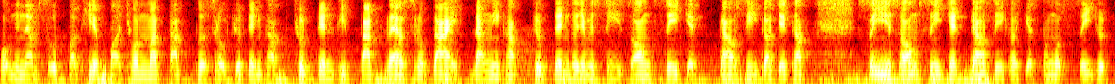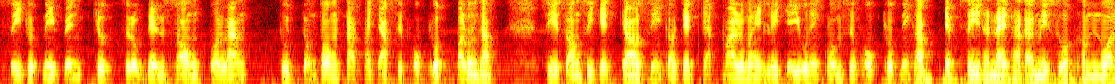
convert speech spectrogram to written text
ผมได้นำสูตรมาเทียบมาชนมาตัดเพื่อสรุปชุดเด่นครับ ชุดเด่นที่ตัดแล้วสรุปได้ ดังนี้ครับ ชุดเด่นก็จะเป็น 4 2 4 7 9 4 9 7 ครับ 4 2 4 7 9 4 9 7 ทั้งหมด 4 ชุด 4 ชุดนี้เป็นชุดสรุปเด่น 2 ตัวล่างชุดตรงๆ ตัดไปจาก 16 ชุด มาลุ้นครับ 4 2 4 7 9 4 9 7 จะมาหรือไม่หรือจะอยู่ในกลุ่ม 16 ชุดนี้ครับ FC ท่านใดท่านมีสูตรคำนวณ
